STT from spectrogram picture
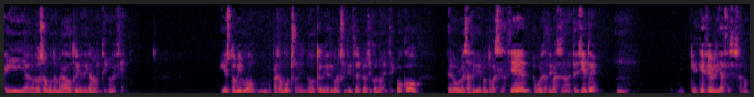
y a los dos segundos me haga otra y me diga 99-100. Y esto mismo me pasa mucho, ¿eh? No te voy a decir con 83, pero sí con 90 y poco. Te lo vuelves a hacer y de pronto pasas a 100, te vuelves a hacer y pasas a 97. Mm. ¿Qué, fiabilidad es esa, no?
